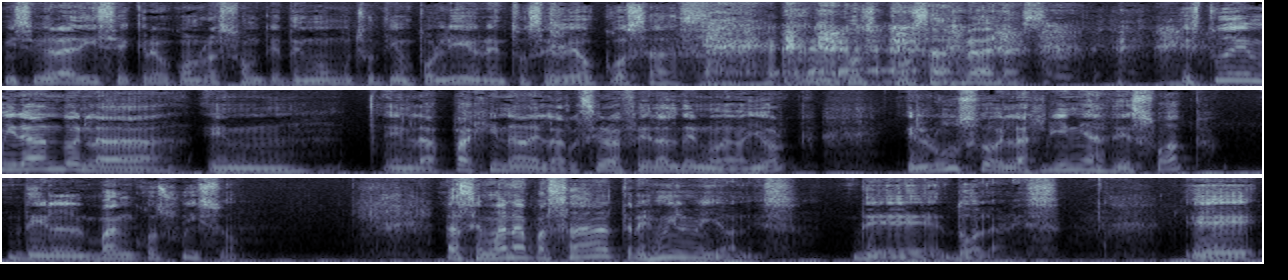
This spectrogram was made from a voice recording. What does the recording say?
mi señora dice, creo con razón, que tengo mucho tiempo libre, entonces veo cosas, cosas raras. Estuve mirando en la, en, en la página de la Reserva Federal de Nueva York el uso de las líneas de swap del Banco Suizo. La semana pasada, 3 mil millones de dólares. Eh,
